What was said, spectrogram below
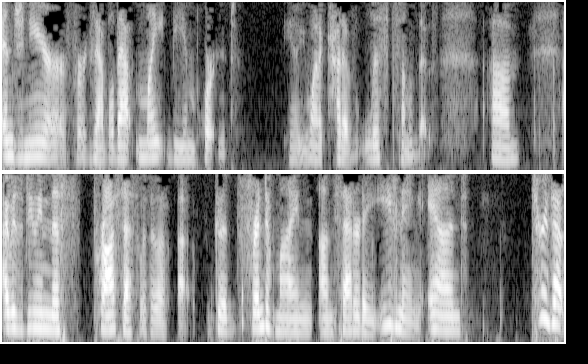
engineer, for example, that might be important. You know, you want to kind of list some of those. Um, I was doing this process with a, a good friend of mine on Saturday evening, and turns out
